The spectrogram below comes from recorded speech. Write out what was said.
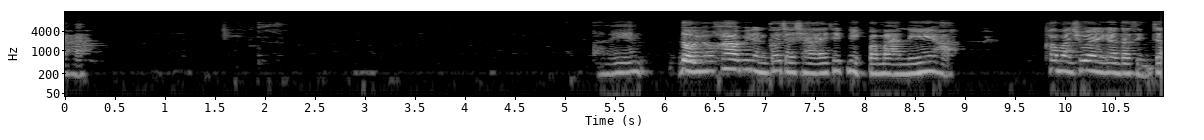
นะคะอันนี้โดยคร่าวๆพี่นันก็จะใช้เทคนิคประมาณนี้ค่ะ เข้ามาช่วยในการตัดสินใจ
